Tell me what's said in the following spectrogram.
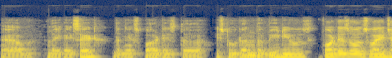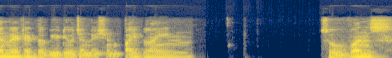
Uh, like I said the next part is the is to run the videos. For this also I generated the video generation pipeline so once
